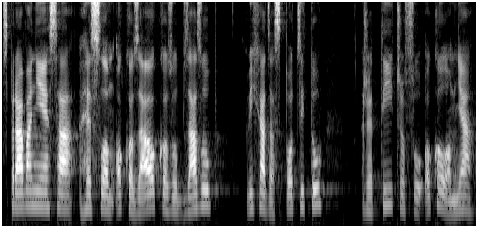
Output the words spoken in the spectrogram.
Správanie sa heslom oko za oko, zub za zub vychádza z pocitu, že tí, čo sú okolo mňa,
